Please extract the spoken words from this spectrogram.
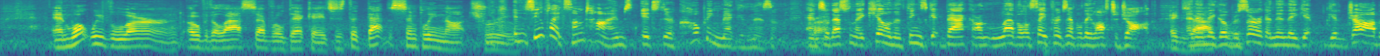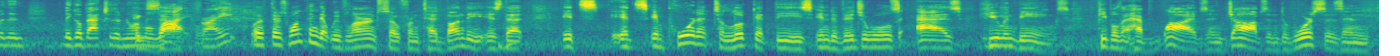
And what we've learned over the last several decades is that that's simply not true. And it seems like sometimes it's their coping mechanism. And so that's when they kill and then things get back on level. Let's say, for example, they lost a job. And then they go berserk and then they get, get a job and then they go back to their normal life, right? Well, if there's one thing that we've learned so from Ted Bundy is that it's it's important to look at these individuals as human beings, people that have wives and jobs and divorces and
